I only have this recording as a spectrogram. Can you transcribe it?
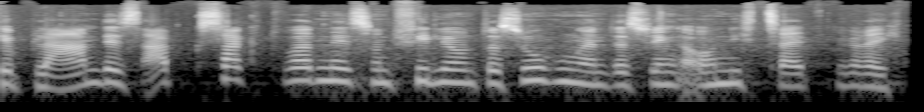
geplant ist, abgesagt worden ist und viele Untersuchungen deswegen auch nicht zeitgerecht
